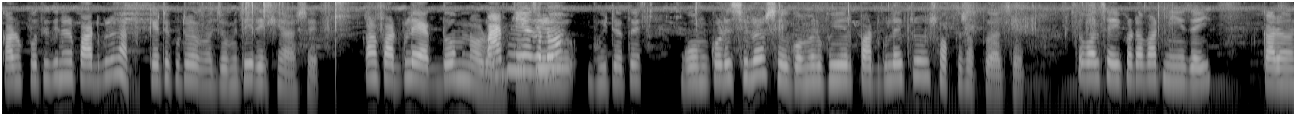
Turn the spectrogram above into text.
কারণ প্রতিদিনের পাটগুলো না কেটে কুটে জমিতেই রেখে আসে। কারণ পাটগুলো একদম নরম। নিয়ে ভুঁইটাতে গম করেছিল সেই গমের ভুঁইয়ের পাটগুলো একটু শক্ত শক্ত আছে। তো বলছে এই কটা পাট নিয়ে যাই। কারণ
